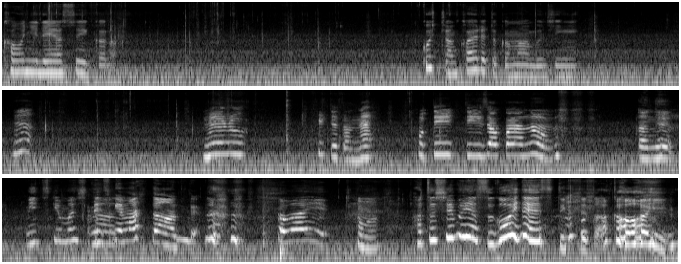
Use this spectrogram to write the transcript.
顔に出やすいから。こしちゃん帰れたかな無事に。メール来てたね。ホテイって居酒屋の。あね見つけました。見つけました。って。かわいい。しかも「初渋谷すごいです」って来てた。かわいい。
